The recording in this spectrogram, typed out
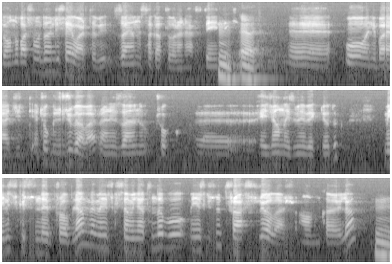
Tabii onunla başlamadan önce şey var tabii. Zion'un sakatlığı var hani hafif Hı, değindik. evet. Ee, o hani bayağı ciddi, çok üzücü bir haber. Hani Zion'u çok e, heyecanla izlemeyi bekliyorduk. Menisküsünde bir problem ve menisküs ameliyatında bu menisküsünü tıraşlıyorlar anladığım kadarıyla. Hı.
